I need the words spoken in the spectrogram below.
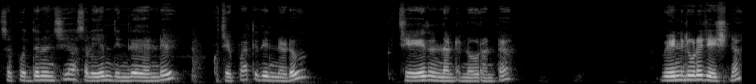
అసలు పొద్దు నుంచి అసలు ఏం తినలేదండి. ఒక చపాతి తిన్నాడు. చేదు ఉందంట నోరంట. వేణిలు కూడా చేసిన?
